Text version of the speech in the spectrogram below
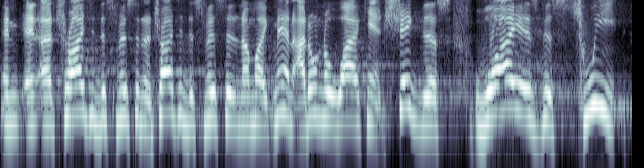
and, and I tried to dismiss it and I tried to dismiss it, and I'm like, man, I don't know why I can't shake this. Why is this tweet?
